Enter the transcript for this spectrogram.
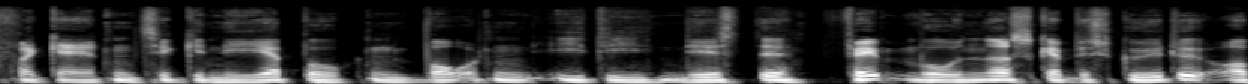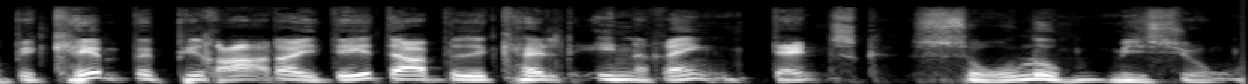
fregatten til Guinea-bugten, hvor den i de næste fem måneder skal beskytte og bekæmpe pirater i det, der er blevet kaldt en ren dansk solo-mission.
